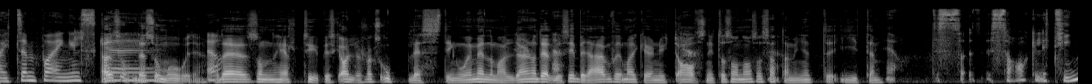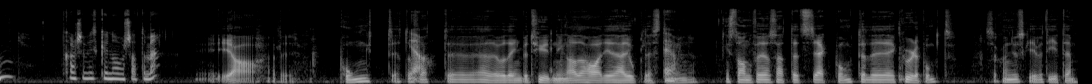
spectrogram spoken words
item på engelsk? Ja, det er, det samme ordet. Ja. Og det er sånn helt typisk alle slags opplestinger i mellomalderen, og delvis i brev for å markere nytt avsnitt og sånn, og så setter de inn et item. Ja. Sak eller ting, kanskje vi skulle oversatt det med? Ja, eller punkt, rett og slett, eh, er det jo den betydninga det har i de her opplesningene. I stedet for å sette et strekpunkt eller kulepunkt, så kan du skrive et item.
